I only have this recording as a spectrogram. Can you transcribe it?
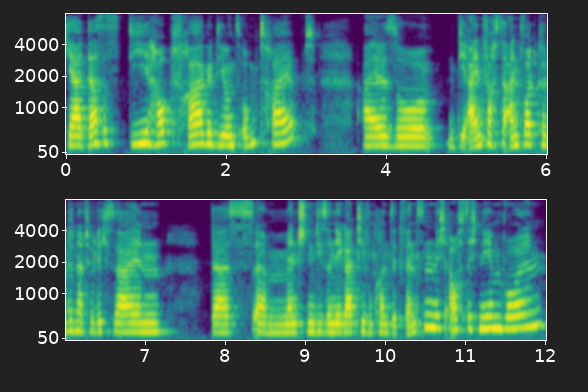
Ja, das ist die Hauptfrage, die uns umtreibt. Also die einfachste Antwort könnte natürlich sein, dass ähm, Menschen diese negativen Konsequenzen nicht auf sich nehmen wollen.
